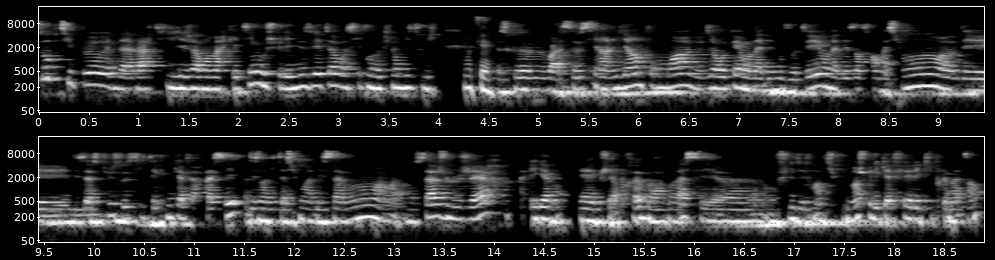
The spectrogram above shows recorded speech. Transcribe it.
tout petit peu de la partie légèrement marketing où je fais les newsletters aussi pour nos clients B2B. Parce que voilà, c'est aussi un lien pour moi de dire, OK, on a des nouveautés, on a des informations, euh, des, astuces aussi techniques à faire passer, des invitations à des salons. voilà. Donc ça, je le gère également. Et puis après, bah voilà, c'est, on file des fois un petit coup de main. Je fais les cafés à l'équipe le matin.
